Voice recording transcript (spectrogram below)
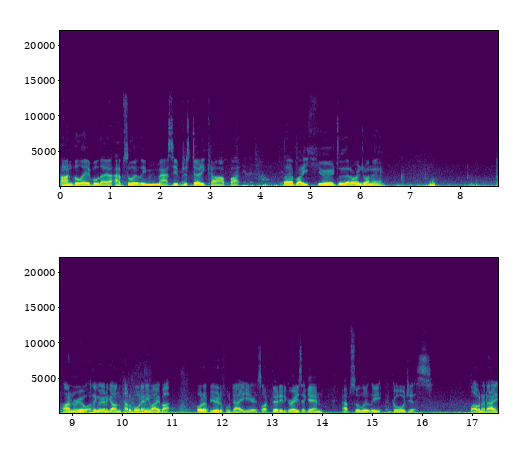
Unbelievable. They are absolutely massive. Just dirty carp, but they are bloody huge. Look at that orange one there. Unreal. I think we're to go on the paddleboard anyway, but what a beautiful day here. It's like 30 degrees again. Absolutely gorgeous. Loving it, eh?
